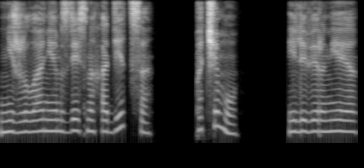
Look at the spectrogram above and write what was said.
нежеланием здесь находиться? Почему? Или, вернее,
